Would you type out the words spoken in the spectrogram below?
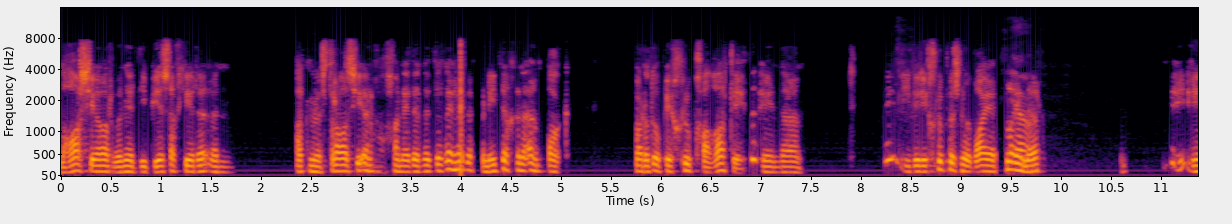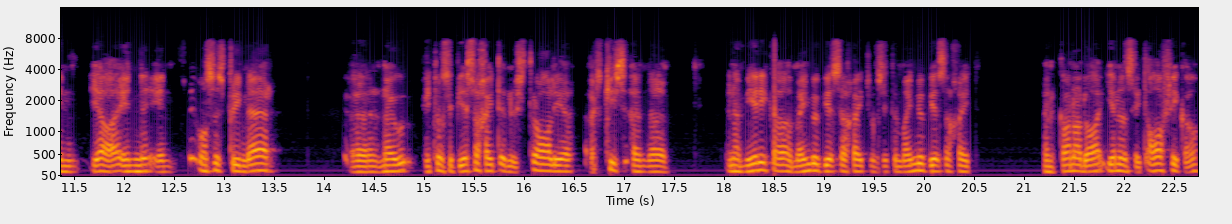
laas jaar wanneer die besighede in administrasie ingegaan het en dit het eintlik 'n vernietigende impak wat dit op die groep gehad het en uh jy weet die groep is nou baie kleiner ja. en ja en en ons is primêr uh nou het ons 'n besigheid in Australië, ekskuus in uh in Amerika 'n mynbesigheid, ons het 'n mynbesigheid in Kanada, een in Suid-Afrika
